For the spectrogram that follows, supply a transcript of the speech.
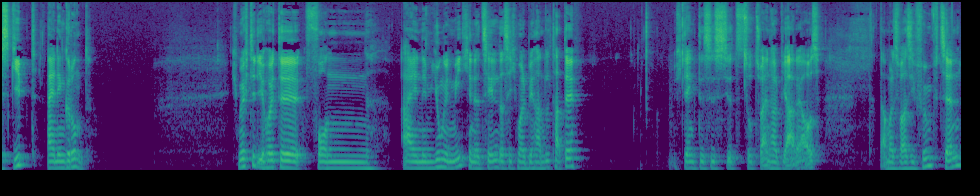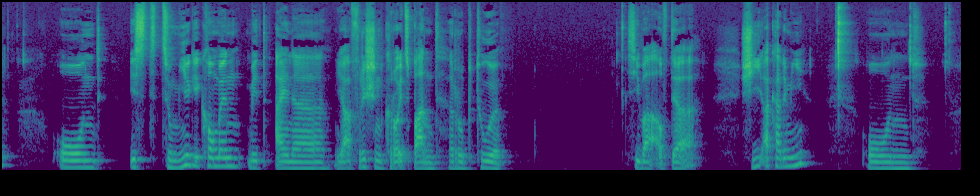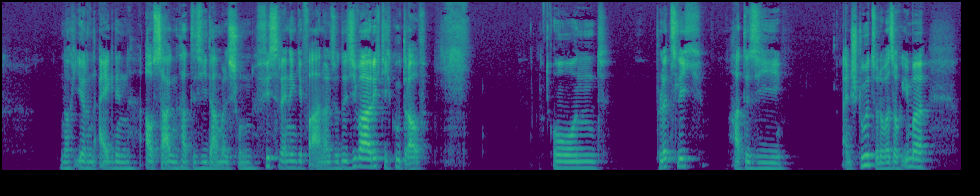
Es gibt einen Grund. Ich möchte dir heute von einem jungen Mädchen erzählen, das ich mal behandelt hatte. Ich denke, das ist jetzt so zweieinhalb Jahre aus. Damals war sie 15 und ist zu mir gekommen mit einer ja, frischen Kreuzbandruptur. Sie war auf der Skiakademie und nach ihren eigenen Aussagen hatte sie damals schon FIS-Rennen gefahren, also sie war richtig gut drauf. Und plötzlich hatte sie einen Sturz oder was auch immer,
